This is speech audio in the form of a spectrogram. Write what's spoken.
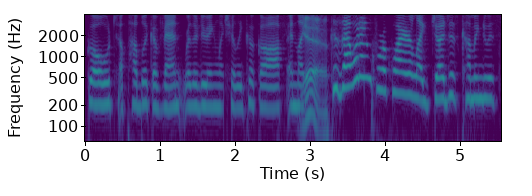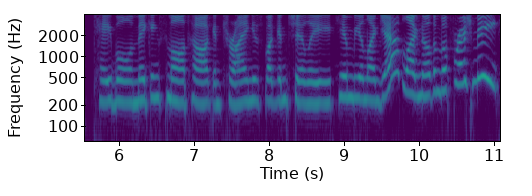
go to a public event where they're doing like chili cook off and like Yeah. because that would require like judges coming to his table and making small talk and trying his fucking chili him being like yeah like nothing but fresh meat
